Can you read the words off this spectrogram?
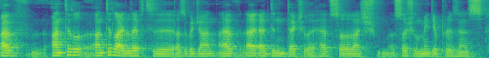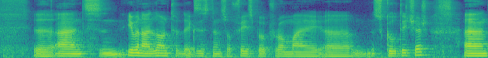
I've until until I left uh, Azerbaijan, I've I, I didn't actually have so much social media presence, uh, and even I learned the existence of Facebook from my uh, school teacher, and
